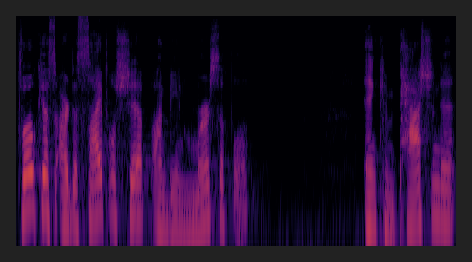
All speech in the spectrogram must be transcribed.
focus our discipleship on being merciful and compassionate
